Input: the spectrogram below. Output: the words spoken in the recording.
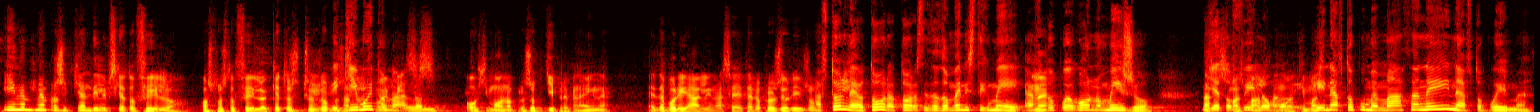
είναι μια προσωπική αντίληψη για το φίλο, ως προς το φίλο. Και το σεξουαλικό Δική μου ή των άλλων; Όχι, μόνο προσωπική πρέπει να είναι. Ε, δεν μπορεί άλλοι να σε ετεροπροσδιορίζουν. Αυτό λέω τώρα, τώρα, στη δεδομένη στιγμή. Ναι. Αυτό που εγώ νομίζω για το φίλο μου είναι αυτό που με μάθανε ή είναι αυτό που είμαι;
